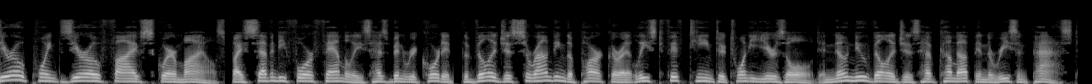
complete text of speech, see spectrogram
(0.05 square miles) by 74 families has been recorded. The villages surrounding the park are at least 15 to 20 years old and no new villages have come up in the recent past.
